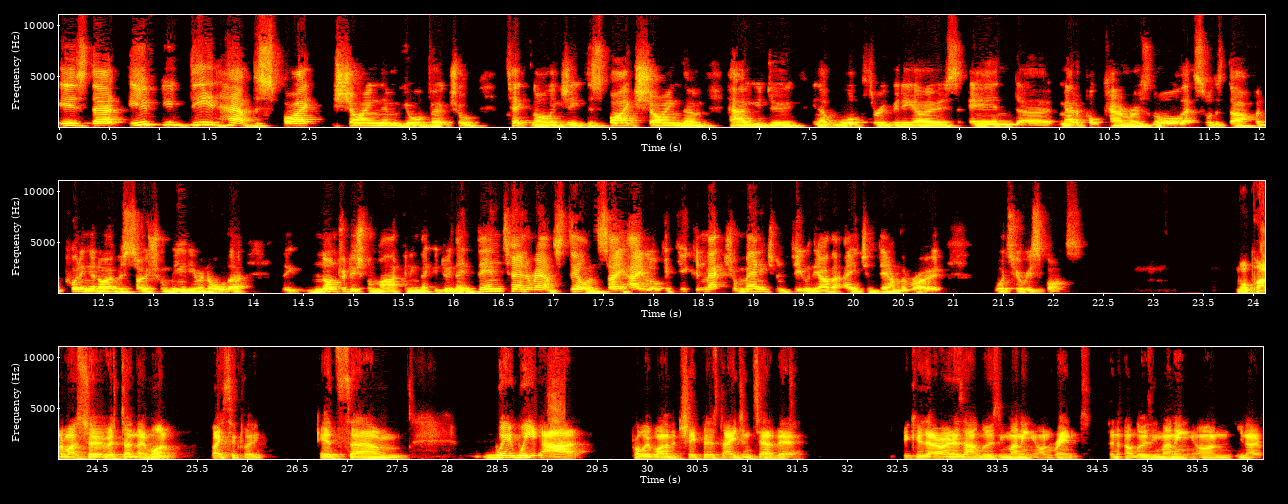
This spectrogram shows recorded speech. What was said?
is that if you did have, despite showing them your virtual technology, despite showing them how you do, you know, walkthrough videos and uh, Matterport cameras and all that sort of stuff, and putting it over social media and all the the non-traditional marketing that you do, they then turn around still and say, "Hey, look, if you can match your management fee with the other agent down the road, what's your response?" what part of my service don't they want? Basically, it's um, we we are probably one of the cheapest agents out there because our owners aren't losing money on rent. They're not losing money on you know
